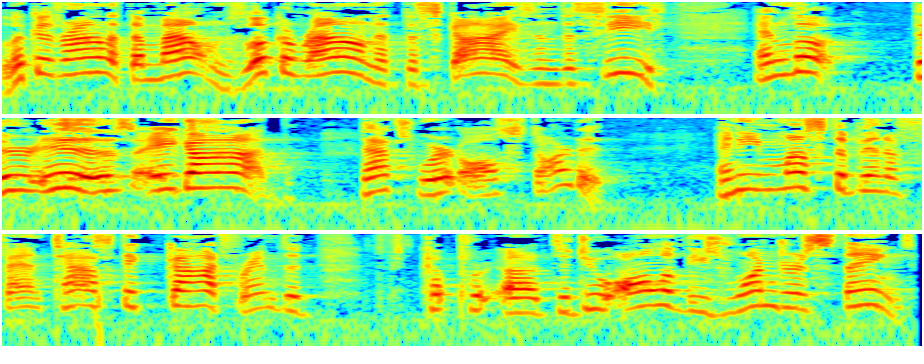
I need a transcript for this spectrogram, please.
Look around at the mountains. Look around at the skies and the seas. And look, there is a God. That's where it all started. And he must have been a fantastic God for him to, uh, to do all of these wondrous things.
